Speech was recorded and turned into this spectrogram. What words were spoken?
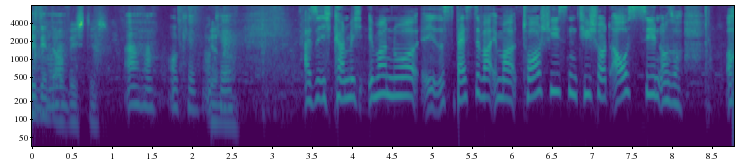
Die Aha. sind auch wichtig. Aha, okay, okay. Genau. Also ich kann mich immer nur, das Beste war immer Torschießen, T-Shirt ausziehen und so, oh,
